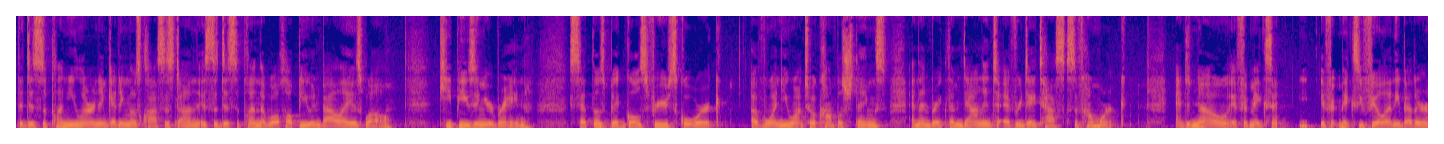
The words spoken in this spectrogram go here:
The discipline you learn in getting those classes done is the discipline that will help you in ballet as well. Keep using your brain. Set those big goals for your schoolwork of when you want to accomplish things, and then break them down into everyday tasks of homework and know if it makes it if it makes you feel any better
